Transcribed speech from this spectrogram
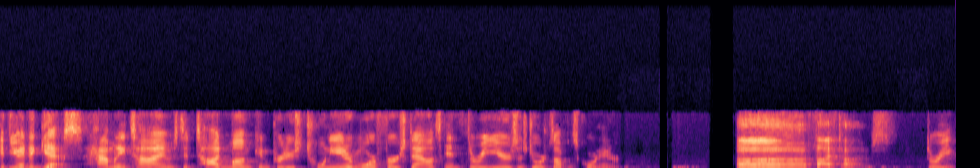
If you had to guess, how many times did Todd Monken produce 28 or more first downs in three years as Georgia's offense coordinator? Uh, five times. Three.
